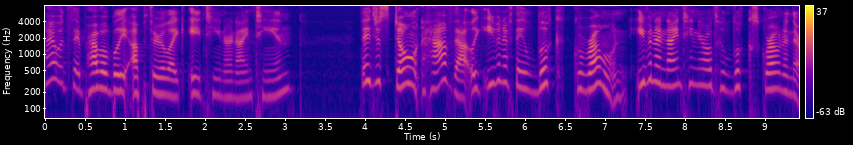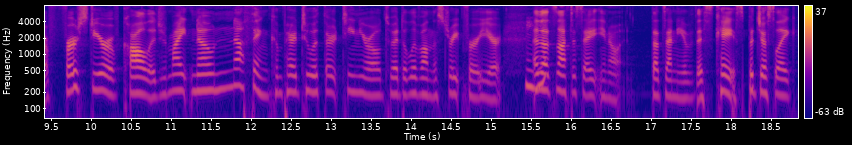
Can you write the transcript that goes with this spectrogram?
I would say probably up through like 18 or 19, they just don't have that. Like even if they look grown, even a 19-year-old who looks grown in their first year of college might know nothing compared to a 13-year-old who had to live on the street for a year. Mhm. And that's not to say, you know, that's any of this case, but just like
